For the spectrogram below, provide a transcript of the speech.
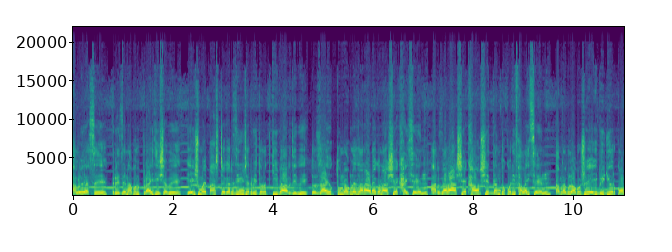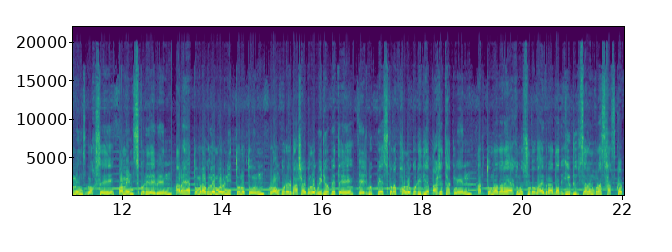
ভালোই আছে। রিজনেবল প্রাইস হিসাবে। এই সময় পাঁচ টাকার জিনিসের ভিতরত কি বা আর দিবে? তো যাই হোক তোমরা গুলো যারা এখন আসিয়া খাইছেন আর যারা আসিয়া খাওয়ার সিদ্ধান্ত করে ফেলাইছেন আমরা গুলো অবশ্যই এই ভিডিওর কমেন্টস বক্সে কমেন্টস করে যাবেন আর হ্যাঁ তোমরা গুলো মোর নিত্য নতুন রংপুরের ভাষায় ব্লগ ভিডিও পেতে ফেসবুক পেজ কোনো ফলো করে দিয়ে পাশে থাকবেন। আর তোমরা যারা এখনও ছোট ভাই ব্রাদার ইউটিউব চ্যানেল কোনো সাবস্ক্রাইব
